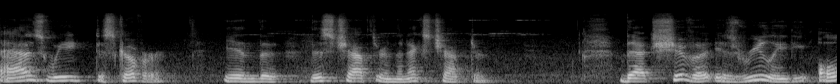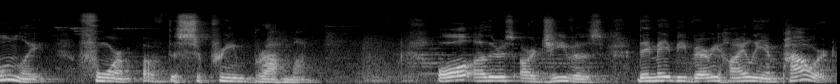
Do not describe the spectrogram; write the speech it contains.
as we discover in the, this chapter and the next chapter, that Shiva is really the only form of the supreme Brahman. All others are jivas. They may be very highly empowered,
